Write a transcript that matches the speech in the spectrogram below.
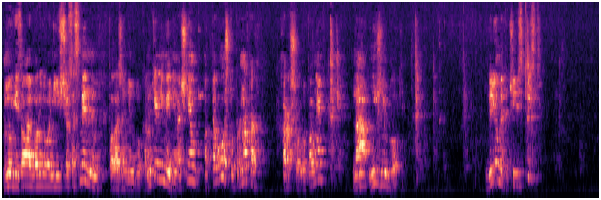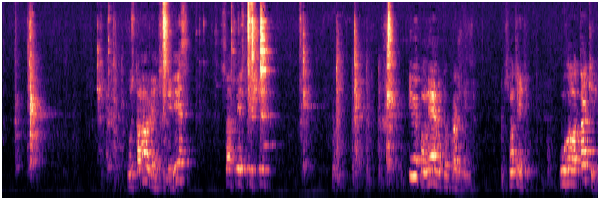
многие залы оборудованы еще со сменным положением блока, но тем не менее, начнем от того, что пронатор хорошо выполнять на нижнем блоке. Берем это через кисть, устанавливаем себе вес соответствующий и выполняем это упражнение. Смотрите, угол атаки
